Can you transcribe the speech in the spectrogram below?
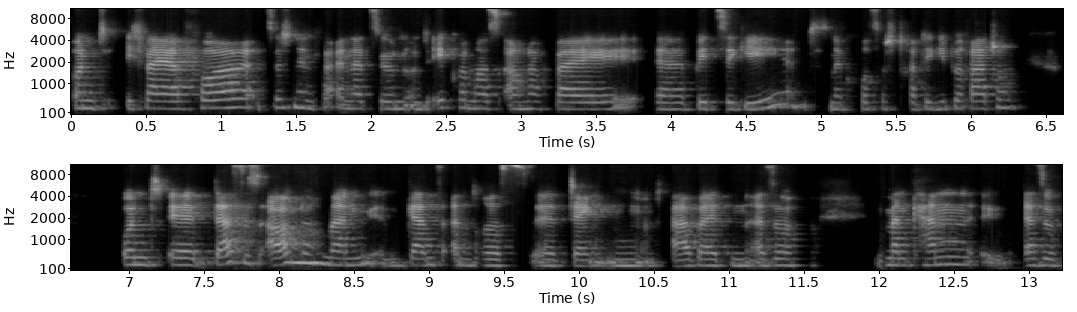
Und ich war ja vor zwischen den Vereinten Nationen und Econos auch noch bei äh, BCG, das ist eine große Strategieberatung. Und äh, das ist auch nochmal ein ganz anderes äh, Denken und Arbeiten. Also man kann, also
